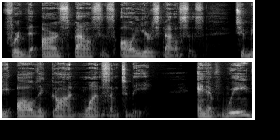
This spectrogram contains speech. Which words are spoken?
for the, our spouses, all your spouses, to be all that God wants them to be? And if we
